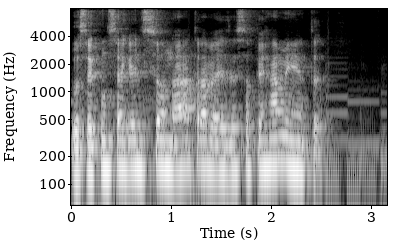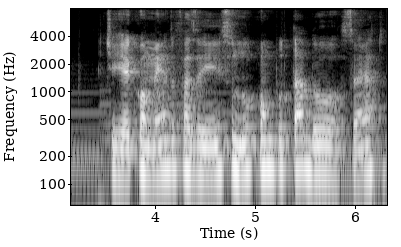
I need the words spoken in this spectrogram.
você consegue adicionar através dessa ferramenta. Te recomendo fazer isso no computador, certo?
